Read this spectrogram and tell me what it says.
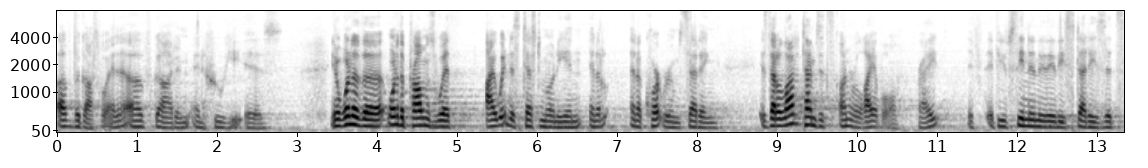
of the gospel and of God and, and who he is. You know, one of the, one of the problems with eyewitness testimony in, in, a, in a courtroom setting is that a lot of times it's unreliable, right? If, if you've seen any of these studies, it's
